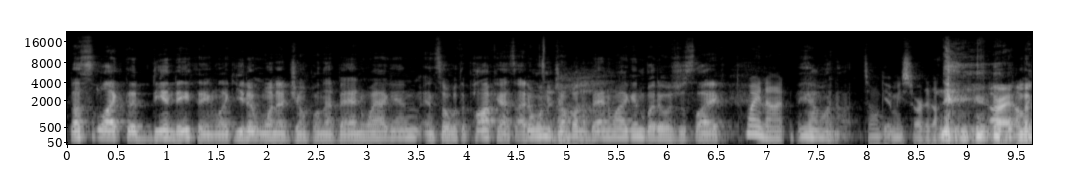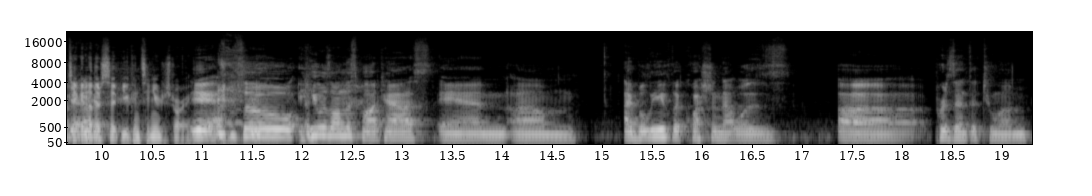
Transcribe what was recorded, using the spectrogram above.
That's like the D and D thing. Like you didn't want to jump on that bandwagon, and so with the podcast, I didn't want to jump on the bandwagon, but it was just like, Why not? yeah, why not? Don't get me started on D&D. All right, I'm gonna take another okay. sip. You continue your story. Yeah. So he was on this podcast, and um, I believe the question that was uh, presented to him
